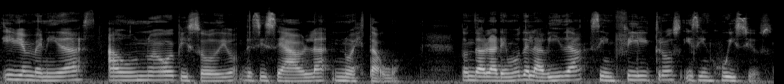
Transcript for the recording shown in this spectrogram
y bienvenidas a un nuevo episodio de Si se habla, no es tabú, donde hablaremos de la vida sin filtros y sin juicios.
